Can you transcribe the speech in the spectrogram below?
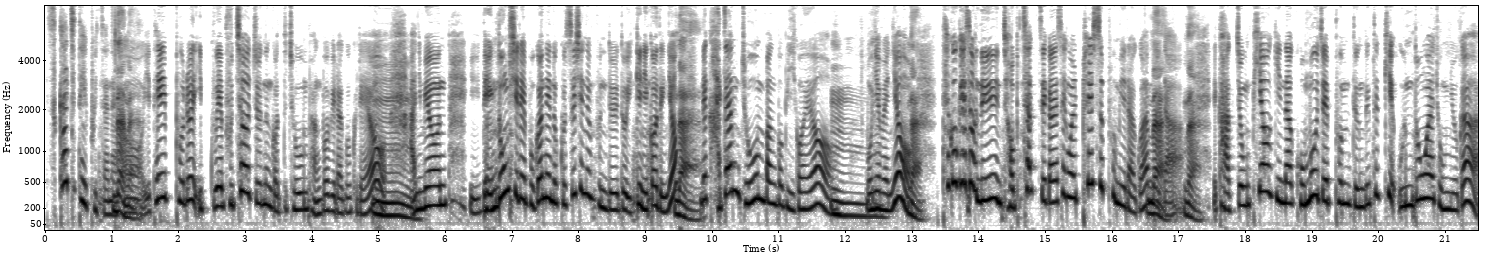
스카치 테이프 있잖아요. 네네. 이 테이프를 입구에 붙여주는 것도 좋은 방법이라고 그래요. 음. 아니면 이 냉동실에 보관해 놓고 쓰시는 분들도 있긴 있거든요. 네. 근데 가장 좋은 방법이 이거예요. 음. 뭐냐면요. 네. 태국에서는 접착제가 생활 필수품이라고 합니다. 네. 네. 각종 피혁이나 고무 제품 등등 특히 운동화 종류가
